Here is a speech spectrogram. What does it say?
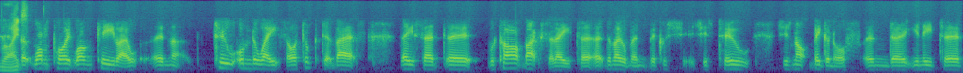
right. At 1.1 kilo and uh, two underweight. So I took her to vets. They said uh, we can't vaccinate her at the moment because she, she's too, she's not big enough, and uh, you need to,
